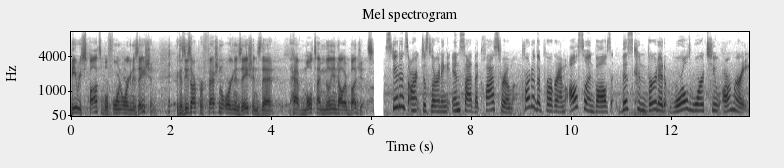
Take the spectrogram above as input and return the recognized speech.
be responsible for an organization, because these are professional organizations that have multi-million dollar budgets. Students aren't just learning inside the classroom. Part of the program also involves this converted World War II armory.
